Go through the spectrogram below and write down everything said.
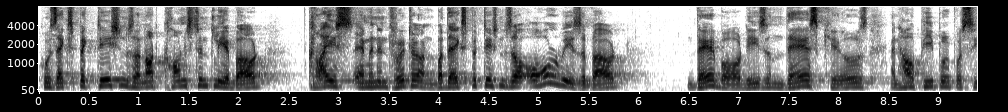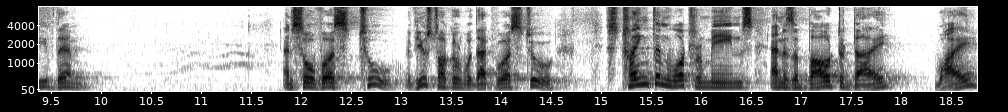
whose expectations are not constantly about Christ's imminent return, but their expectations are always about their bodies and their skills and how people perceive them. And so, verse 2, if you struggle with that, verse 2, strengthen what remains and is about to die. Why?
